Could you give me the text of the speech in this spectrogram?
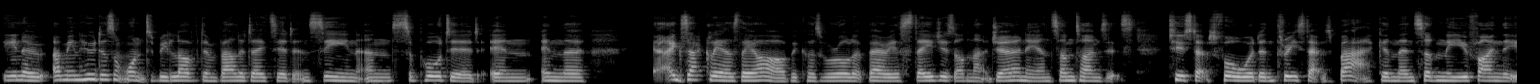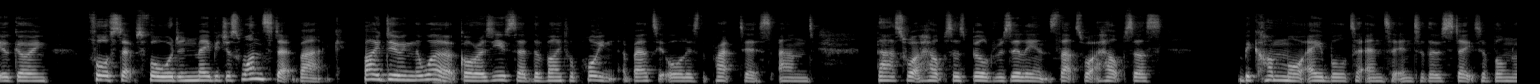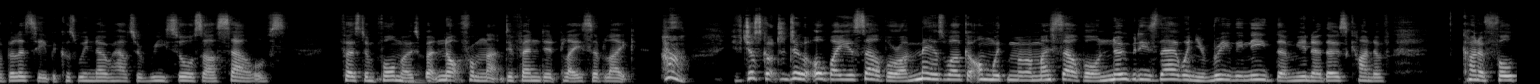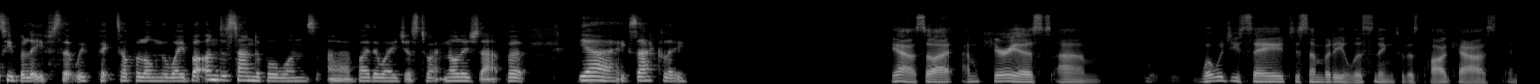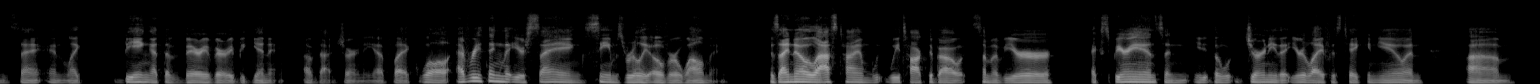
You know, I mean, who doesn't want to be loved and validated and seen and supported in in the exactly as they are because we're all at various stages on that journey and sometimes it's two steps forward and three steps back and then suddenly you find that you're going four steps forward and maybe just one step back by doing the work or as you said the vital point about it all is the practice and that's what helps us build resilience that's what helps us become more able to enter into those states of vulnerability because we know how to resource ourselves first and foremost, yeah. but not from that defended place of like, huh, you've just got to do it all by yourself, or I may as well get on with myself, or nobody's there when you really need them. You know, those kind of kind of faulty beliefs that we've picked up along the way, but understandable ones, uh, by the way, just to acknowledge that. But yeah, exactly. Yeah, so I, I'm curious. Um, what would you say to somebody listening to this podcast and saying and like being at the very very beginning of that journey of like well everything that you're saying seems really overwhelming. Because i know last time we, we, talked about some of your experience and the journey that your life has taken you and um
